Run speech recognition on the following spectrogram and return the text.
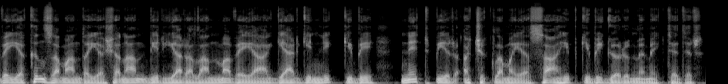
ve yakın zamanda yaşanan bir yaralanma veya gerginlik gibi net bir açıklamaya sahip gibi görünmemektedir.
